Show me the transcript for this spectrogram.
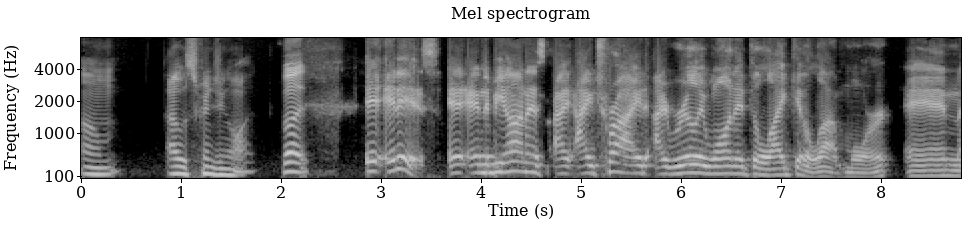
Um, I was cringing a lot, but It, it is, and, and to be honest, I, I tried. I really wanted to like it a lot more, and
